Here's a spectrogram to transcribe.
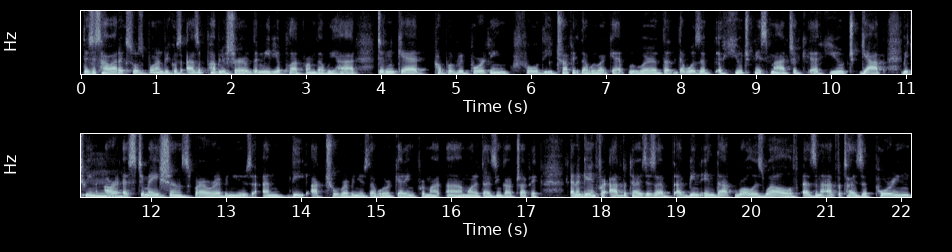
This is how AdEx was born because as a publisher, the media platform that we had didn't get proper reporting for the traffic that we were get. We were the, there was a, a huge mismatch, a, a, huge gap between mm. our estimations for our revenues and the actual revenues that we were getting from uh, monetizing our traffic. And again, for advertisers, I've, I've been in that role as well as an advertiser, pouring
